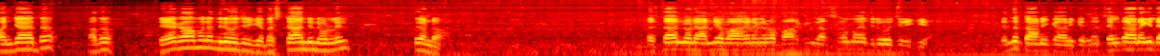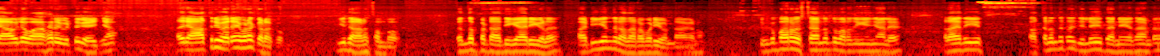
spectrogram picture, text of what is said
പഞ്ചായത്ത് അത് രേഖാമൂലം നിരോധിച്ചിരിക്കുക ബസ് സ്റ്റാൻഡിനുള്ളിൽ ഇത് കണ്ടോ? ബസ് സ്റ്റാൻഡിനുള്ളിൽ അന്യ വാഹനങ്ങളുടെ പാർക്കിംഗ് കർശനമായി നിരോധിച്ചിരിക്കുക എന്നിട്ടാണ് ഈ കാണിക്കുന്നത്. ചിലരാണെങ്കിൽ രാവിലെ വാഹനം വിട്ട് കഴിഞ്ഞാൽ അത് രാത്രി വരെ ഇവിടെ കിടക്കും. ഇതാണ് സംഭവം. ബന്ധപ്പെട്ട അധികാരികൾ അടിയന്തര നടപടി ഉണ്ടാകണം. ചുങ്കപ്പാറ ബസ് സ്റ്റാൻഡെന്ന് പറഞ്ഞു കഴിഞ്ഞാൽ അതായത് ഈ പത്തനംതിട്ട ജില്ലയിൽ തന്നെ ഏതാണ്ട്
